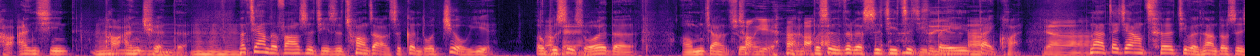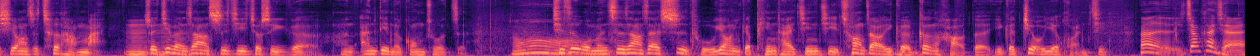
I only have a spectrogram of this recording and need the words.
跑安心、跑安全的，那这样的方式其实创造的是更多就业，而不是所谓的我们讲创业，不是这个司机自己 背贷款。那再加上车基本上都是希望是车行买，所以基本上司机就是一个很安定的工作者。哦，其实我们事实上在试图用一个平台经济创造一个更好的一个就业环境。那这样看起来，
